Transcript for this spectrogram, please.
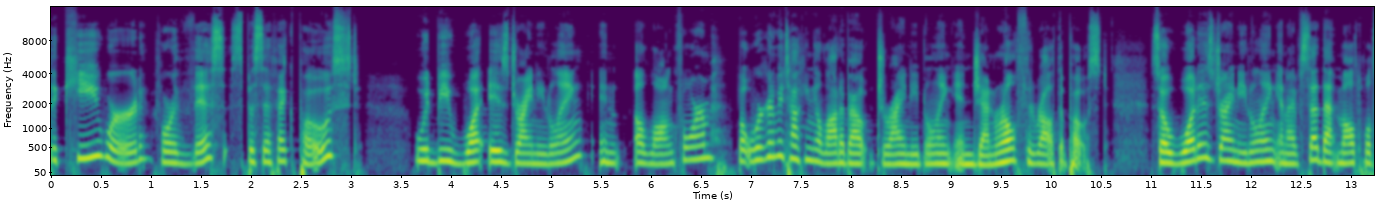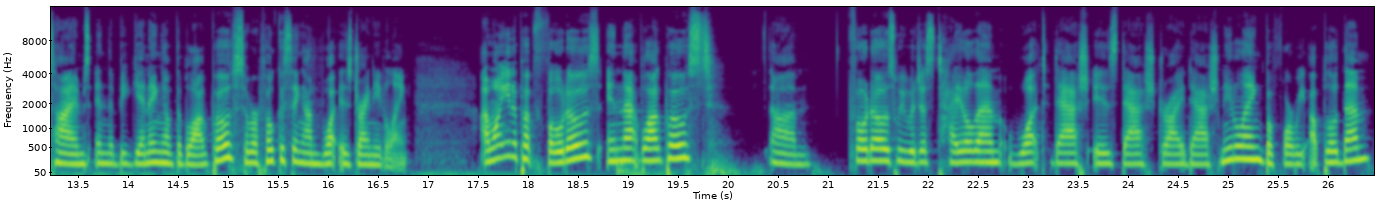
the keyword for this specific post would be what is dry needling in a long form, but we're going to be talking a lot about dry needling in general throughout the post. So, what is dry needling? And I've said that multiple times in the beginning of the blog post. So, we're focusing on what is dry needling. I want you to put photos in that blog post. Um, photos, we would just title them what dash is dash dry dash needling before we upload them.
